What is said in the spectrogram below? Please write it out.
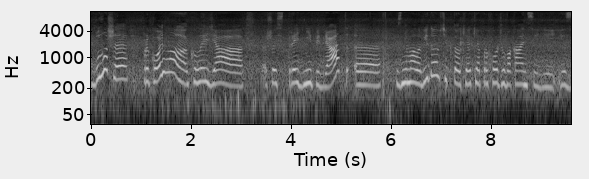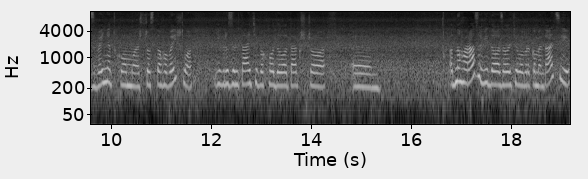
Було ще прикольно, коли я щось три дні підряд е, знімала відео в TikTok, як я проходжу вакансії із винятком, що з того вийшло. І в результаті виходило так, що е, одного разу відео залетіло в рекомендації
